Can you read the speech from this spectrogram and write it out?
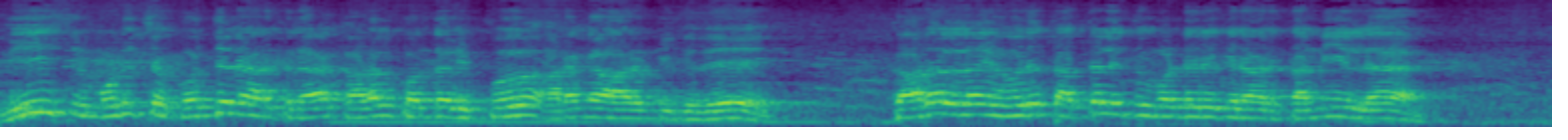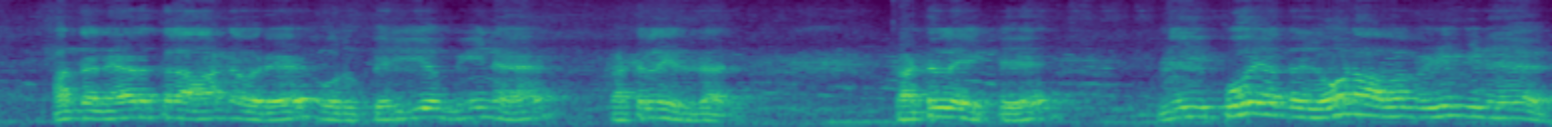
வீசி முடிச்ச கொஞ்ச நேரத்துல கடல் கொந்தளிப்பு அடங்க ஆரம்பிக்குது. கடல்ல இவர் தத்தளித்து கொண்டிருக்கிறார் தண்ணியில அந்த நேரத்துல ஆண்டவர் ஒரு பெரிய மீனை கட்டளையிடுறாரு. கட்டளையிட்டு நீ போய் அந்த யோனாவை விழுங்கிடு.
